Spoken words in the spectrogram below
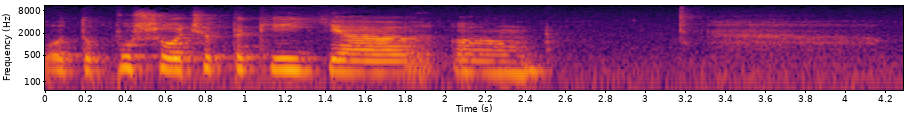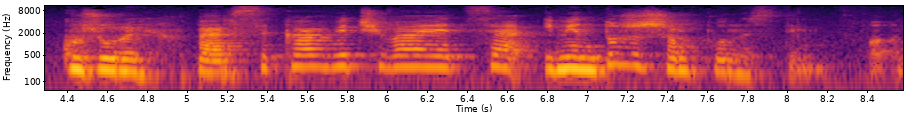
от пушочок такий кожури персика відчувається, і він дуже шампунистий. От.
